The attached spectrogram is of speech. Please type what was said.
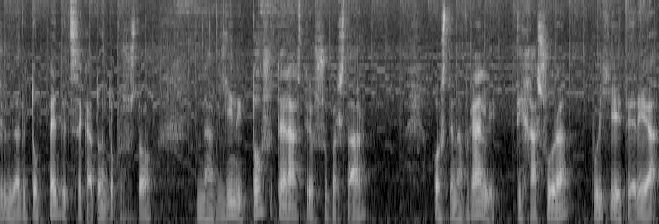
δηλαδή το 5% είναι το ποσοστό, να γίνει τόσο τεράστιο superstar, ώστε να βγάλει τη χασούρα που είχε η εταιρεία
